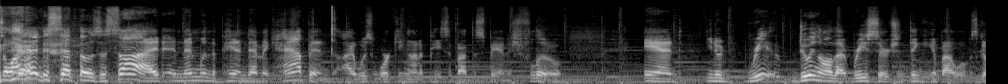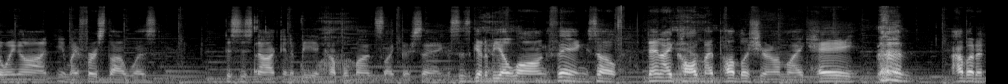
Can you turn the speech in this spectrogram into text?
so I had to set those aside, and then when the pandemic happened, I was working on a piece about the Spanish flu, and you know, re- doing all that research and thinking about what was going on. You know, my first thought was, this is not going to be a couple months like they're saying. This is going to be a long thing. So then I called my publisher and I'm like, hey, how about a,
